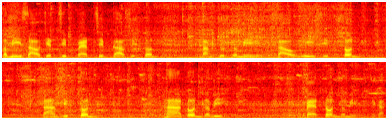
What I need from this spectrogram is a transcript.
ก็มีเสา70 80 90 ต้น บางจุดก็มีเสา 20 ต้น 30 ต้น 5 ต้นก็มี 8 ต้นก็มีนะครับ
